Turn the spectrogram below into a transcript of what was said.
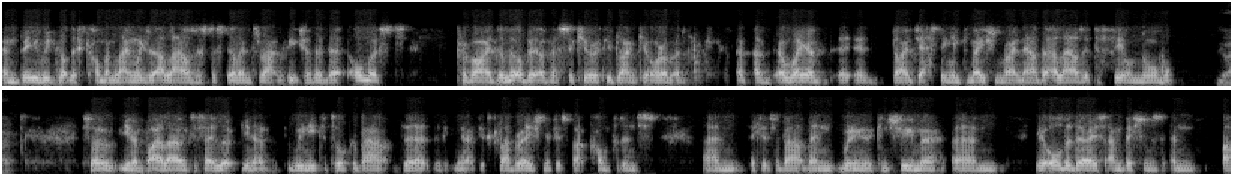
and B, we've got this common language that allows us to still interact with each other that almost provides a little bit of a security blanket or a, a, a way of uh, uh, digesting information right now that allows it to feel normal. Right. So, you know, by allowing to say, look, you know, we need to talk about the, you know, if it's collaboration, if it's about confidence, um, if it's about then winning the consumer, um, you know, all the various ambitions and our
